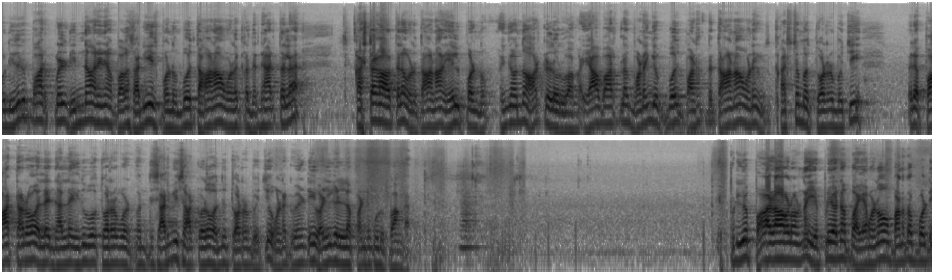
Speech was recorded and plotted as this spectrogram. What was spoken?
ஒரு எதிர்பார்ப்புகள் இன்னாரினாப்பாக சர்வீஸ் பண்ணும்போது தானாக உனக்கு அந்த நேரத்தில் கஷ்டகாலத்தில் உனக்கு தானாக ஹெல்ப் பண்ணும். இங்கே வந்து ஆட்கள் வருவாங்க. வியாபாரத்தில் முடங்கி போது பணத்தை தானாக உனக்கு கஸ்டமர் தொடர்பு வச்சு இல்லை பார்ட்னரோ இல்லை நல்ல இதுவோ தொடர்பு வந்து சர்வீஸ் ஆட்களோ வந்து தொடர்பு வச்சு உனக்கு வேண்டிய வழிகளில் பண்ணி கொடுப்பாங்க. எப்படியோ பாழாகணும்னா எப்படி வேணாப்பா எவனோ பணத்தை போட்டு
